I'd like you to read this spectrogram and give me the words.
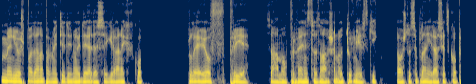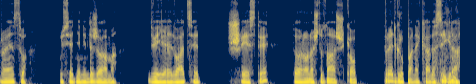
Meni još pada na pamet jedino ideja da se igra nekakvo playoff prije samog prvenstva, znaš, ono turnirski, kao što se planira svjetsko prvenstvo u Sjedinjenim državama 2026. To je ono, ono što znaš kao predgrupa neka da se igra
